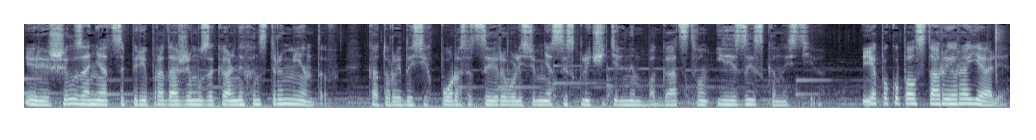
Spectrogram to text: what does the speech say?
И решил заняться перепродажей музыкальных инструментов, которые до сих пор ассоциировались у меня с исключительным богатством и изысканностью. Я покупал старые рояли,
